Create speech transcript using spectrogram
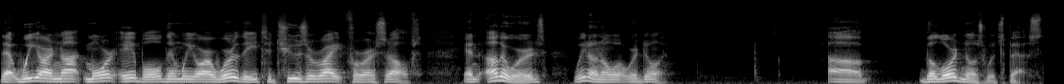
that we are not more able than we are worthy to choose a right for ourselves. In other words, we don't know what we're doing. Uh, the Lord knows what's best.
